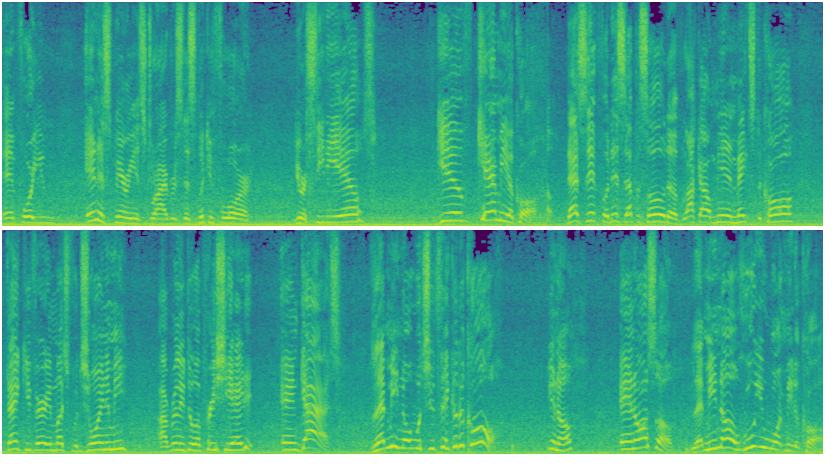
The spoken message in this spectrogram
and for you inexperienced drivers that's looking for your CDLs, give Cami a call. That's it for this episode of Lockoutmen Makes the Call. Thank you very much for joining me. I really do appreciate it. And guys, let me know what you think of the call. You know, and also let me know who you want me to call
